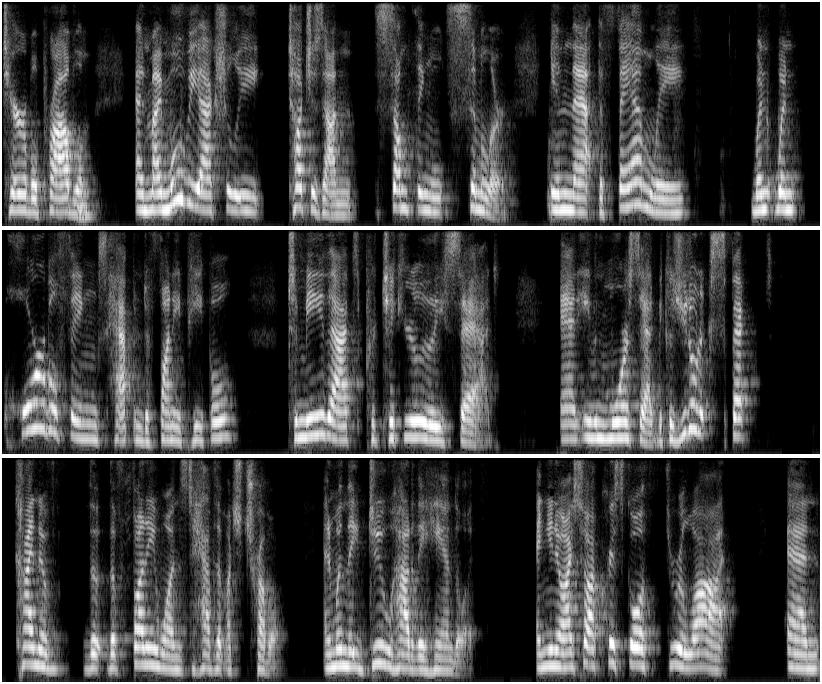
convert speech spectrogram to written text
terrible problem. And my movie actually touches on something similar in that the family when when horrible things happen to funny people to me that's particularly sad and even more sad because you don't expect kind of the the funny ones to have that much trouble and when they do, how do they handle it? And, you know, I saw Chris go through a lot and,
